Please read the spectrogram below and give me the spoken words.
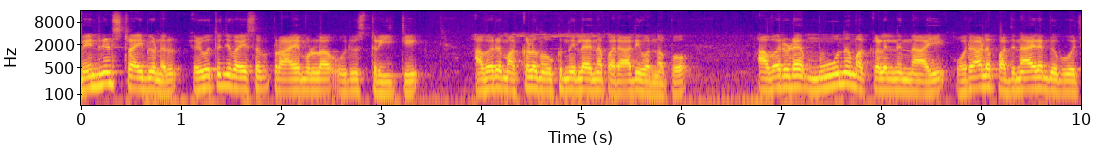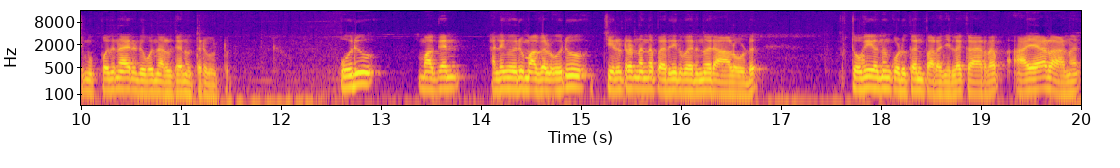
മെയിന്റനൻസ് ട്രൈബ്യൂണൽ എഴുപത്തഞ്ച് വയസ്സ് പ്രായമുള്ള ഒരു സ്ത്രീക്ക് അവർ മക്കൾ നോക്കുന്നില്ല എന്ന പരാതി വന്നപ്പോൾ അവരുടെ മൂന്ന് മക്കളിൽ നിന്നായി ഒരാൾ പതിനായിരം രൂപ വെച്ച് മുപ്പതിനായിരം രൂപ നൽകാൻ ഉത്തരവിട്ടു. ഒരു മകൻ അല്ലെങ്കിൽ ഒരു മകൾ ഒരു ചിൽഡ്രൻ എന്ന പരിധിയിൽ വരുന്ന ഒരാളോട് തുകയൊന്നും കൊടുക്കാൻ പറഞ്ഞില്ല. കാരണം അയാളാണ്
